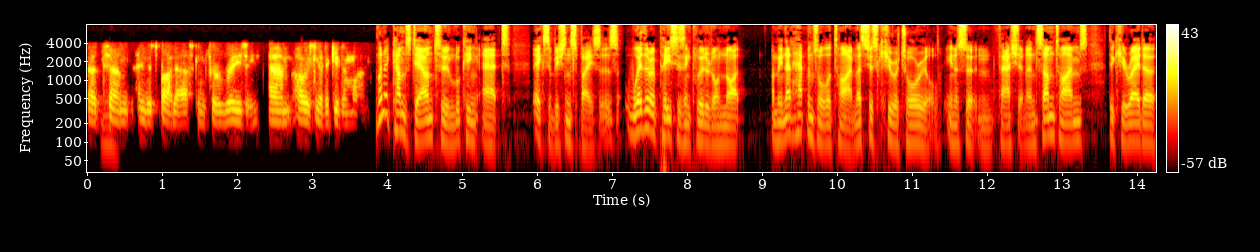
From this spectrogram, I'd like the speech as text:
But um, and despite asking for a reason, um, I was never given one. When it comes down to looking at exhibition spaces, whether a piece is included or not I mean, that happens all the time. That's just curatorial in a certain fashion. And sometimes the curator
